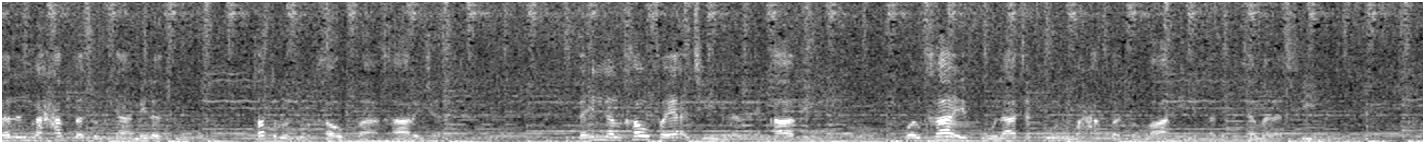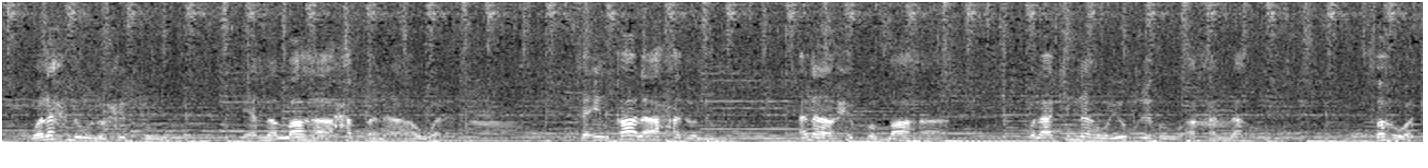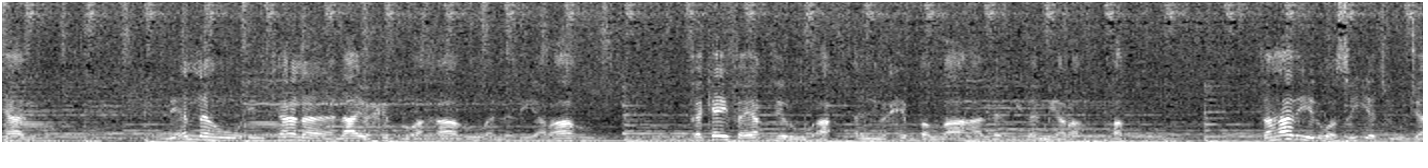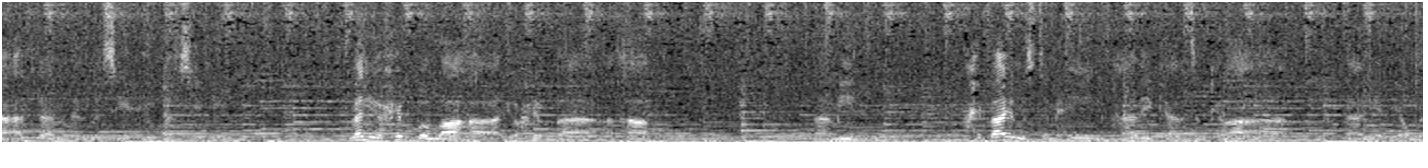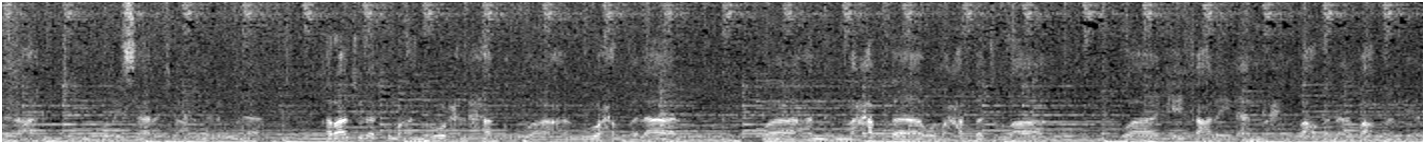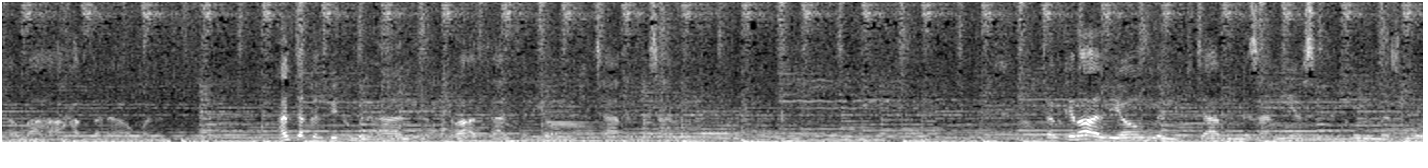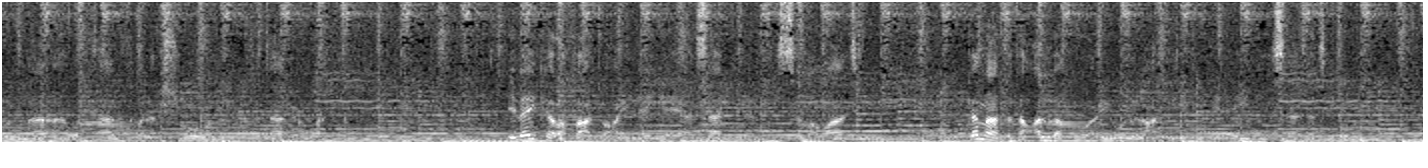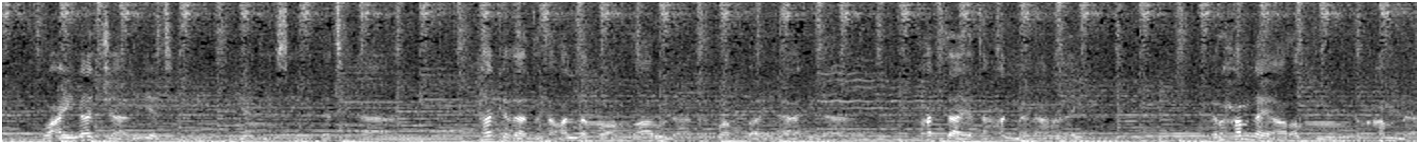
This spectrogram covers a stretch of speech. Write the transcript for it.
بل المحبة الكاملة تطرد الخوف خارجا فإن الخوف يأتي من العقاب والخائف لا تكون محبة الله قد اكتملت فيه. ونحن نحب لأن الله أحبنا أولا. فإن قال أحد أنا أحب الله ولكنه يبغض أخا له فهو كاذب. لأنه إن كان لا يحب أخاه الذي يراه فكيف يقدر أن يحب الله الذي لم يره قط؟ فهذه الوصية جاءتنا من المسيح نفسه. من يحب الله يحب أخاه. آمين. أحبائي المستمعين هذه كانت القراءة الثانية اليوم من العهد الجديد من رسالة يوحنا الأولى قرأت لكم عن روح الحق وعن روح الضلال وعن المحبة ومحبة الله وكيف علينا أن نحب بعضنا بعضا لأن الله أحبنا أولا. أنتقل بكم الآن إلى القراءة الثالثة اليوم من كتاب المزامير القراءة اليوم من كتاب المزامير ستكون المزمور المائة والثالث والعشرون. فتابعوا إليك رفعت عيني يا ساكنا في السماوات كما تتعلق عيون العبيد بأيدي سادتهم وعينات جاريتي بيد سيدتها. هكذا تتعلق أنظارنا بالرب إلهنا حتى يتحنن علينا. ارحمنا يا رب ارحمنا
